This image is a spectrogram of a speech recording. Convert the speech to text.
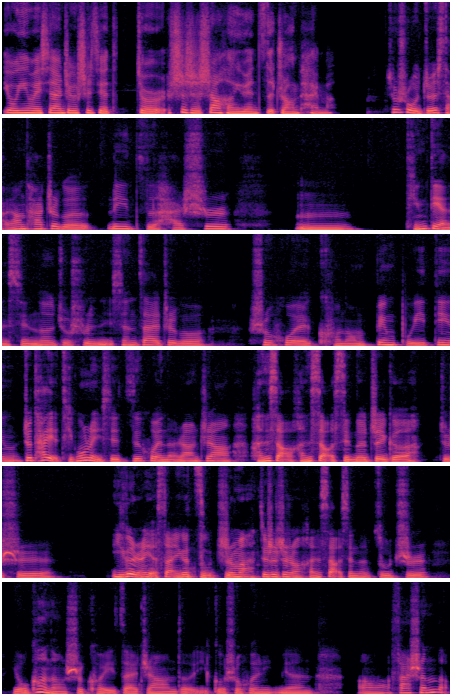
又因为现在这个世界就是事实上很原子状态嘛，就是我觉得小样他这个例子还是，嗯，挺典型的。就是你现在这个社会可能并不一定，就他也提供了一些机会，能让这样很小很小型的这个，就是一个人也算一个组织嘛，就是这种很小型的组织，有可能是可以在这样的一个社会里面啊发生的。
